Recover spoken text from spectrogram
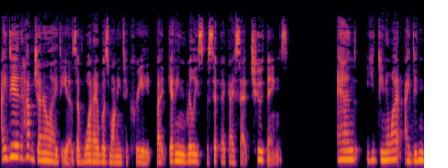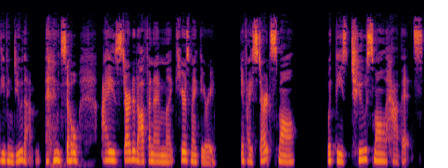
I did have general ideas of what I was wanting to create, but getting really specific, I set two things. And you, do you know what? I didn't even do them. And so I started off and I'm like, here's my theory. If I start small with these two small habits,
